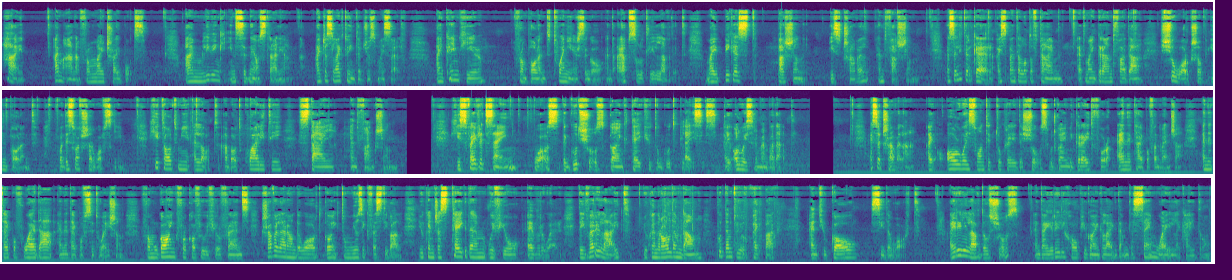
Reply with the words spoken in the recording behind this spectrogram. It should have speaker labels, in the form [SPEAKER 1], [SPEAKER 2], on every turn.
[SPEAKER 1] Hi, I'm Anna from My Tribe Boots. I'm living in Sydney, Australia. I just like to introduce myself. I came here from Poland 20 years ago and I absolutely loved it. My biggest passion is travel and fashion. As a little girl, I spent a lot of time at my grandfather's shoe workshop in Poland, Władysław Szarłowski. He taught me a lot about quality, style, and function. His favorite saying was, the good shoes going to take you to good places. I always remember that. As a traveler, I always wanted to create the shoes which going to be great for any type of adventure, any type of weather, any type of situation. From going for coffee with your friends, travel around the world, going to music festival. You can just take them with you everywhere. They're very light. You can roll them down, put them to your backpack, and you go see the world. I really love those shoes and I really hope you're going to like them the same way like I do.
